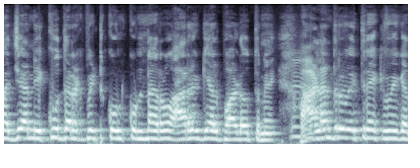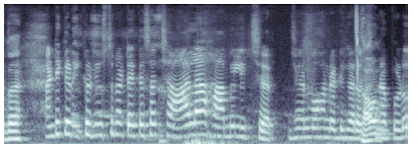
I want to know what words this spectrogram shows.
మద్యాన్ని ఎక్కువ ధరకు పెట్టి కొనుక్కుంటున్నారు ఆరోగ్యాలు పాడవుతున్నాయి. వాళ్ళందరూ వ్యతిరేకమే కదా? అంటే ఇక్కడ ఇక్కడ చూస్తున్నట్టయితే సార్ చాలా హామీలు ఇచ్చారు జగన్మోహన్ రెడ్డి గారు వచ్చినప్పుడు.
